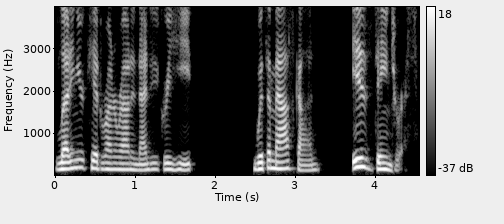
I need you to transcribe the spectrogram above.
letting your kid run around in 90 degree heat with a mask on is dangerous.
